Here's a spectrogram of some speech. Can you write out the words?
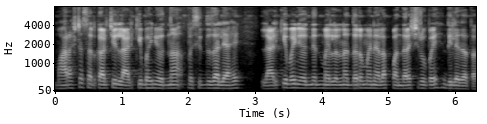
महाराष्ट्र सरकारची लाडकी बहीण योजना प्रसिद्ध झाली आहे. लाडकी बहीण योजनेत महिलांना दर महिन्याला पंधराशे रुपये दिले जातात.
